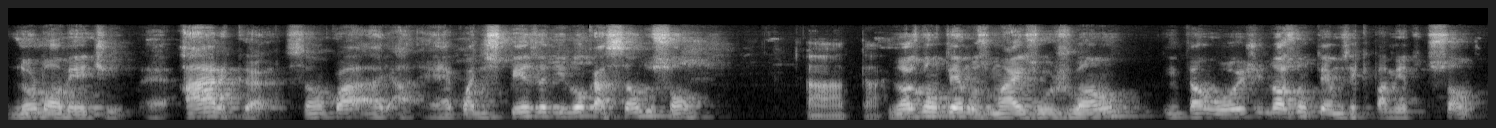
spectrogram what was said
normalmente é, arca são com a, é, com a despesa de locação do som. Ah, tá. Nós não temos mais o João, então hoje nós não temos equipamento de som.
